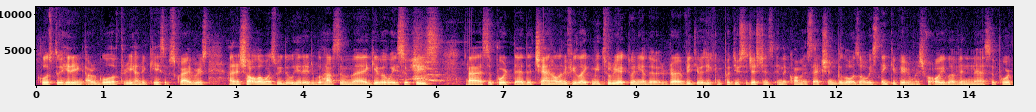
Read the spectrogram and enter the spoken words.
close to hitting our goal of 300k subscribers. And inshallah once we do hit it we'll have some uh, giveaways. So please uh, support uh, the channel. And if you'd like me to react to any other uh, videos you can put your suggestions in the comment section below. As always thank you very much for all your love and uh, support.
